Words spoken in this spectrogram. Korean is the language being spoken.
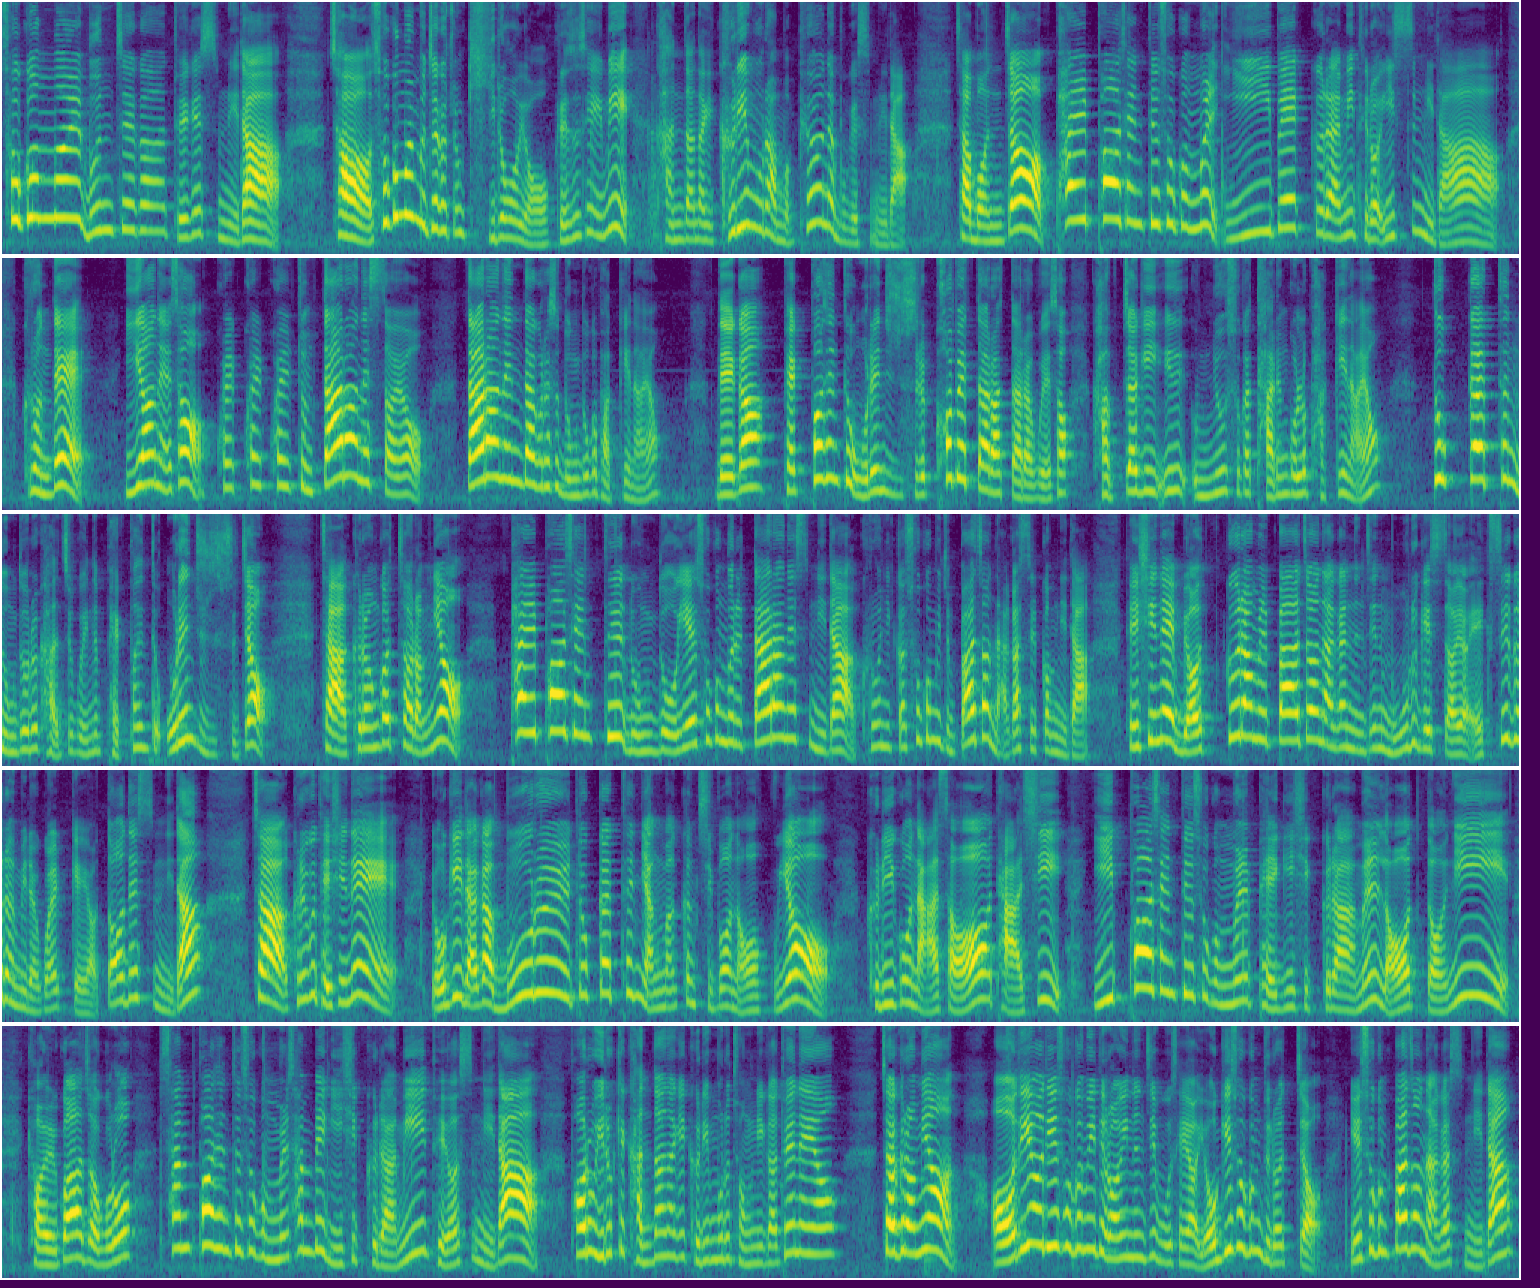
소금물 문제가 되겠습니다. 자, 소금물 문제가 좀 길어요. 그래서 선생님이 간단하게 그림으로 한번 표현해 보겠습니다. 자, 먼저 8% 소금물 200g이 들어 있습니다. 그런데 이 안에서 콸콸콸 좀 따라냈어요. 따라낸다 그래서 농도가 바뀌나요? 내가 100% 오렌지 주스를 컵에 따랐다라고 해서 갑자기 이 음료수가 다른 걸로 바뀌나요? 똑같은 농도를 가지고 있는 100% 오렌지 주스죠. 자, 그런 것처럼요. 8% 농도의 소금물을 따라냈습니다. 그러니까 소금이 좀 빠져나갔을 겁니다. 대신에 몇 그램을 빠져나갔는지는 모르겠어요. X그램이라고 할게요. 떠댔습니다. 자, 그리고 대신에 여기다가 물을 똑같은 양만큼 집어넣었고요. 그리고 나서 다시 2% 소금물 120g을 넣었더니 결과적으로 3% 소금물 320g이 되었습니다. 바로 이렇게 간단하게 그림으로 정리가 되네요. 자 그러면 어디 어디 소금이 들어있는지 보세요. 여기 소금 들었죠? 얘 소금 빠져나갔습니다.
